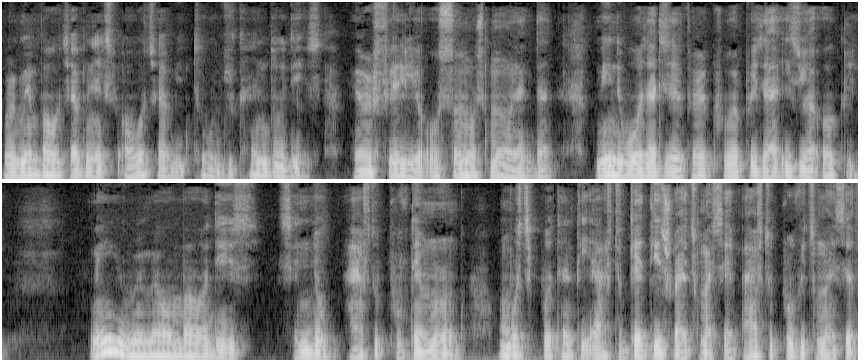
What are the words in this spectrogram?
remember what you have been exp- or what you have been told. You can't do this. You're a failure, or so much more like that. Being the world that is a very cruel place that is you are ugly. When you remember all this, say no, I have to prove them wrong most importantly i have to get this right to myself. I have to prove it to myself.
